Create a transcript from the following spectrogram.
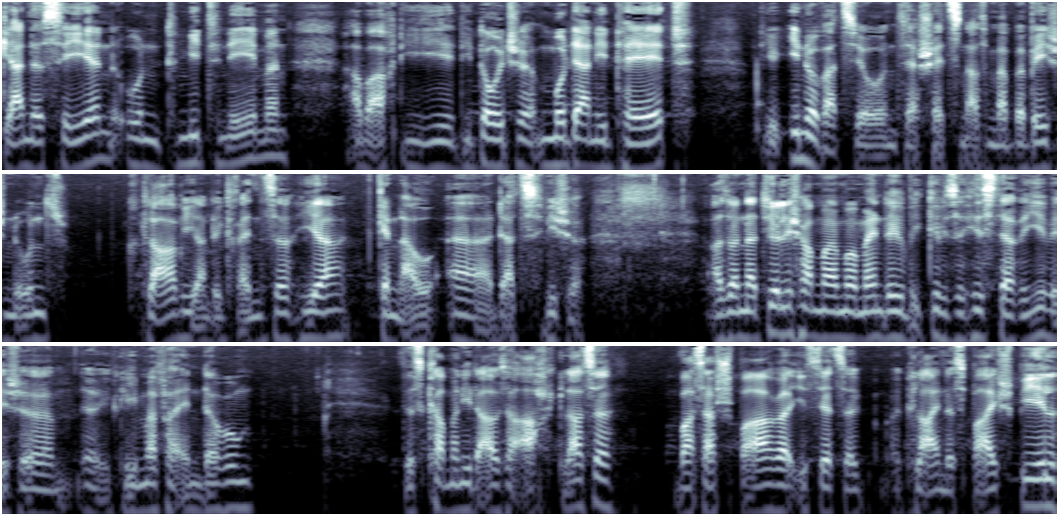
gerne sehen und mitnehmen, aber auch die, die deutsche Modernität, die Innovation sehr schätzen. Also wir bewegen uns klar wie an der Grenze hier genau äh, dazwischen. Also natürlich haben wir im Moment eine gewisse Hysterie wegen äh, Klimaveränderung. Das kann man nicht außer Acht lassen. Wassersparer ist jetzt ein, ein, kleines Beispiel,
